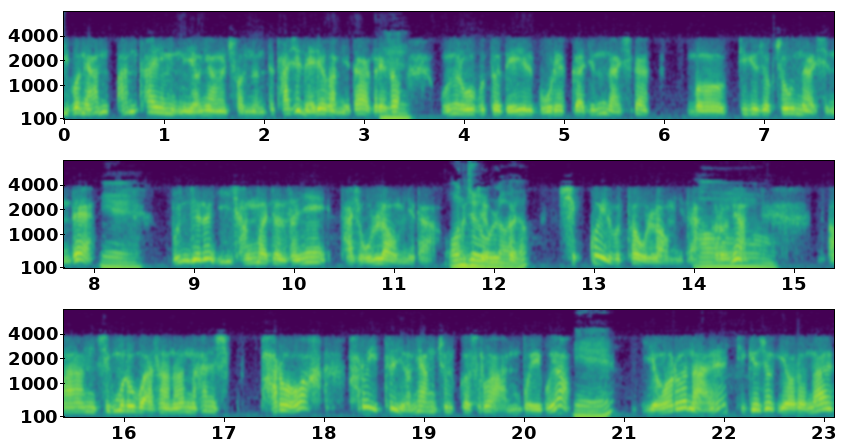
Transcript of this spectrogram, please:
이번에 한, 한 타임 영향을 줬는데 다시 내려갑니다. 그래서 예. 오늘 오후부터 내일 모레까지는 날씨가 뭐 비교적 좋은 날씨인데 예. 문제는 이 장마 전선이 다시 올라옵니다. 언제 올라와요? 19일부터 올라옵니다. 어. 그러면 한 지금으로 봐서는 한 10, 바로 하루 이틀 영향 줄 것으로 안 보이고요. 예. 여러 날 비교적 여러 날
